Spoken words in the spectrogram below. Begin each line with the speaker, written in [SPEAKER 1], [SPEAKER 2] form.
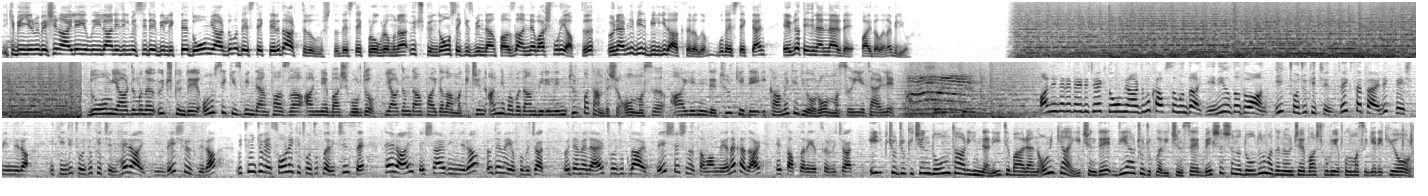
[SPEAKER 1] 2025'in aile yılı ilan edilmesiyle birlikte doğum yardımı destekleri de arttırılmıştı. Destek programına 3 günde 18 binden fazla anne başvuru yaptı. Önemli bir bilgi de aktaralım. Bu destekten evlat edinenler de faydalanabiliyor.
[SPEAKER 2] Doğum yardımına 3 günde 18 binden fazla anne başvurdu. Yardımdan faydalanmak için anne babadan birinin Türk vatandaşı olması, ailenin de Türkiye'de ikamet ediyor olması yeterli.
[SPEAKER 3] Annelere verilecek doğum yardımı kapsamında yeni yılda doğan ilk çocuk için tek seferlik 5 bin lira, ikinci çocuk için her ay 1500 lira, üçüncü ve sonraki çocuklar içinse her ay 5'er bin lira ödeme yapılacak. Ödemeler çocuklar 5 yaşını tamamlayana kadar hesaplara yatırılacak.
[SPEAKER 2] İlk çocuk için doğum tarihinden itibaren 12 ay içinde, diğer çocuklar içinse 5 yaşını doldurmadan önce başvuru yapılması gerekiyor.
